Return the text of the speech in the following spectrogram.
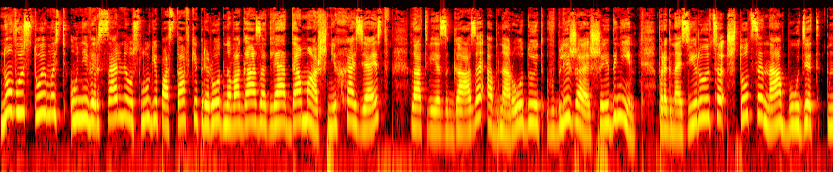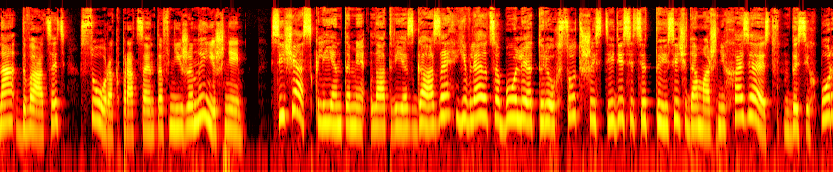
Новую стоимость универсальной услуги поставки природного газа для домашних хозяйств Латвия с газа обнародует в ближайшие дни. Прогнозируется, что цена будет на 20-40% ниже нынешней. Сейчас клиентами Латвии с газа являются более 360 тысяч домашних хозяйств. До сих пор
